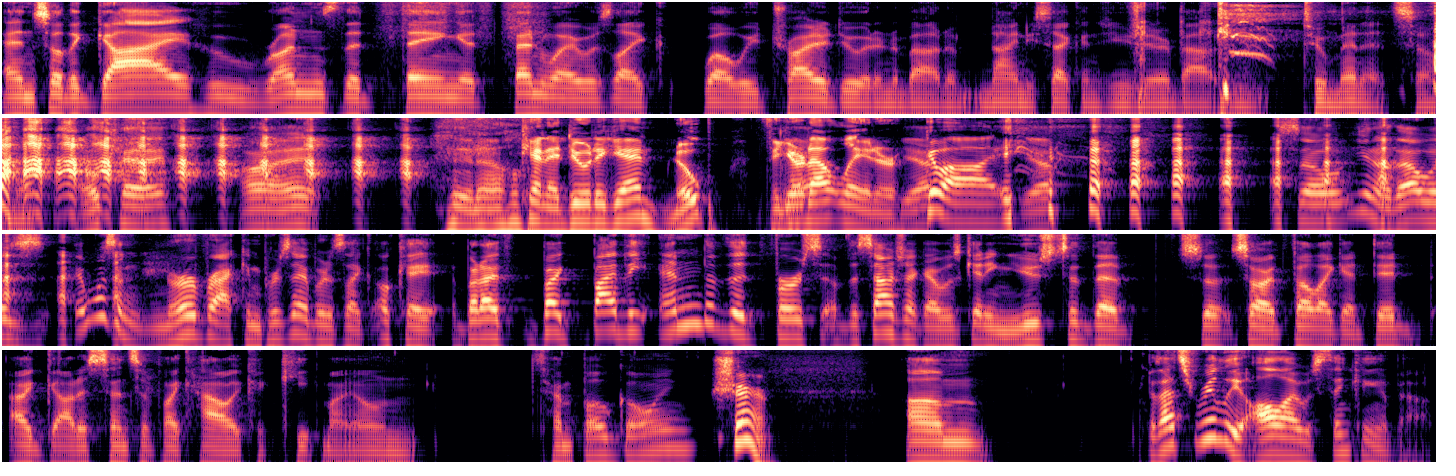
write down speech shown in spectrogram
And so the guy who runs the thing at Fenway was like, "Well, we try to do it in about uh, 90 seconds. You did it about in two minutes." So I'm like, "Okay, all right." You know, Can I do it again? Nope. Figure it out later. Yep. Goodbye. Yep. so you know that was it wasn't nerve wracking per se, but it's like okay. But I but by the end of the first of the soundtrack, I was getting used to the so so I felt like I did. I got a sense of like how I could keep my own tempo going. Sure. Um, but that's really all I was thinking about.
